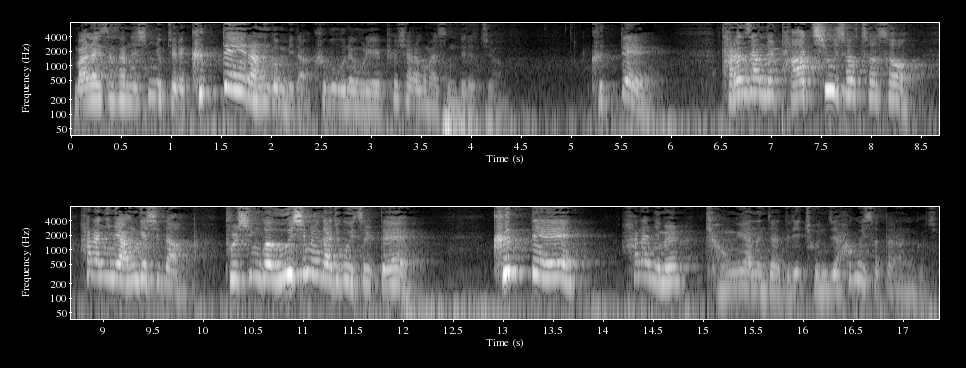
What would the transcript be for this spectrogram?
말라기서 3장 16절에 그때라는 겁니다. 그 부분에 우리의 표시하라고 말씀드렸죠. 그때 다른 사람들 다 치우셔서 하나님이 안 계시다. 불신과 의심을 가지고 있을 때 그때 하나님을 경외하는 자들이 존재하고 있었다라는 거죠.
